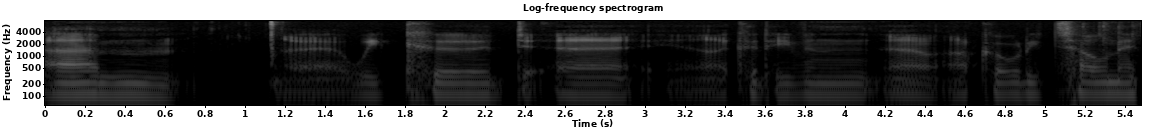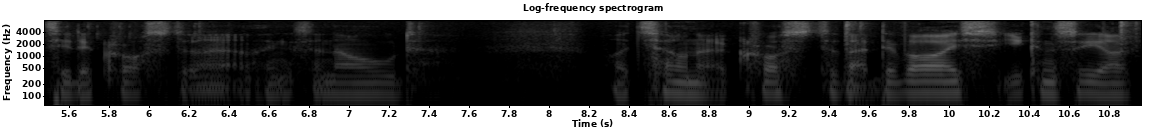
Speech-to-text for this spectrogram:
um, uh, we could, uh, I could even, uh, I could already telnetted across to that. I think it's an old, I telnet across to that device. You can see I've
